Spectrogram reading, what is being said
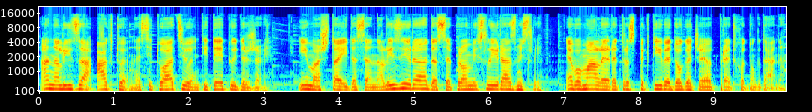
analiza aktuelne situacije u entitetu i državi. Ima šta i da se analizira, da se promisli i razmisli. Evo male retrospektive događaja od prethodnog dana.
